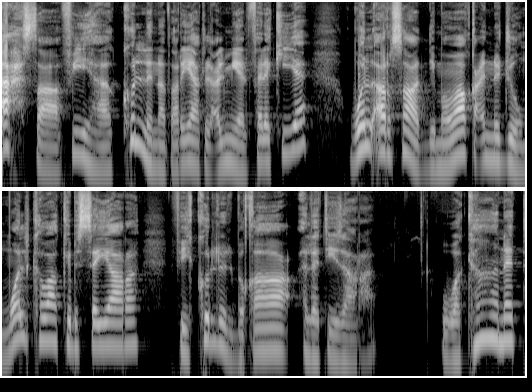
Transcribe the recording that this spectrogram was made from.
أحصى فيها كل النظريات العلمية الفلكية والأرصاد لمواقع النجوم والكواكب السيارة في كل البقاع التي زارها. وكانت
